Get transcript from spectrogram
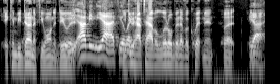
it can be done if you want to do it. I mean, yeah, I feel You like you do have to have a little bit of equipment, but Yeah,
